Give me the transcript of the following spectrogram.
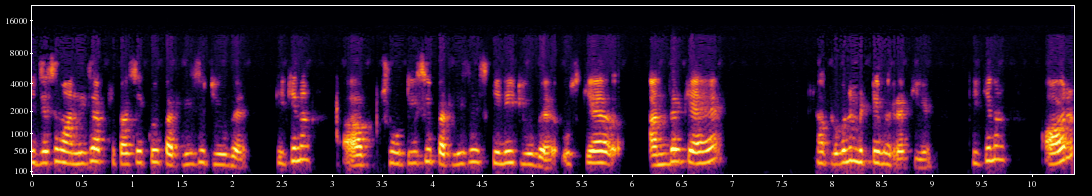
कि जैसे मान लीजिए आपके पास एक कोई पतली सी ट्यूब है, ठीक है ना? छोटी सी पतली सी स्किनी ट्यूब है, उसके अंदर क्या है? आप लोगों ने मिट्टी भर रखी है, ठीक है ना? और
